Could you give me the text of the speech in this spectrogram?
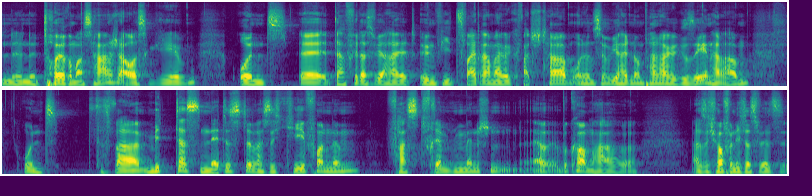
eine, eine teure Massage ausgegeben. Und äh, dafür, dass wir halt irgendwie zwei, dreimal gequatscht haben und uns irgendwie halt nur ein paar Tage gesehen haben. Und das war mit das Netteste, was ich je von einem fast fremden Menschen äh, bekommen habe. Also ich hoffe nicht, dass wir jetzt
